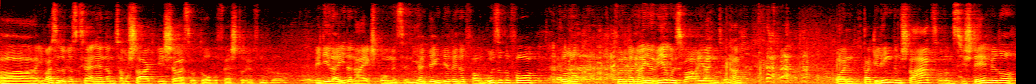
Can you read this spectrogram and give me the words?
Äh, ich weiß nicht, ob ihr es gesehen habt, am Samstag ist ja das Oktoberfest eröffnet worden. Wie die Leute dann eingesprungen sind. Ich denke, die erinnert vom Russen davon oder von der neuen Virusvariante. Ne? Und da gelingt dem Staat oder dem System wieder,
